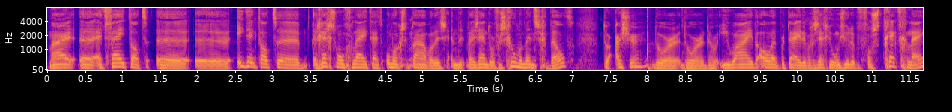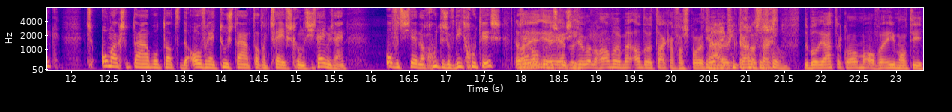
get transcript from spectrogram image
Maar uh, het feit dat... Uh, uh, ik denk dat rechtsongelijkheid onacceptabel is. En wij zijn door verschillende mensen gebeld. Door Asher, door, door, door EY, de allerlei partijen hebben gezegd... jongens, jullie hebben volstrekt gelijk. Het is onacceptabel dat de overheid toestaat... dat er twee verschillende systemen zijn of het systeem nou goed is of niet goed is, dat is een andere discussie. Je hebt natuurlijk wel nog andere, andere takken van sport. Ja, ik vind kan er straks verschil. de biljarten komen of iemand die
